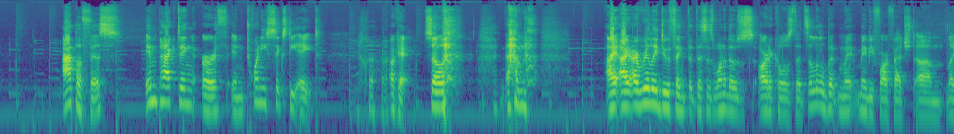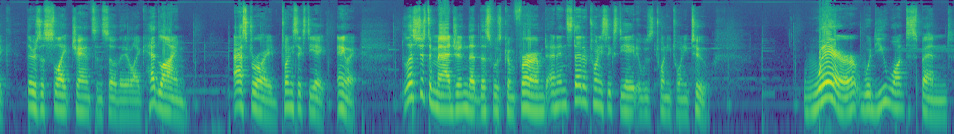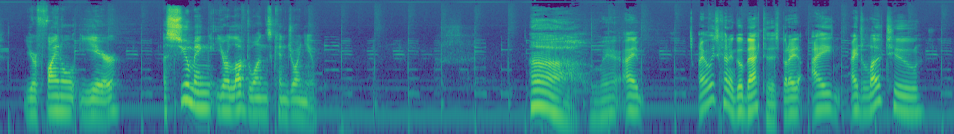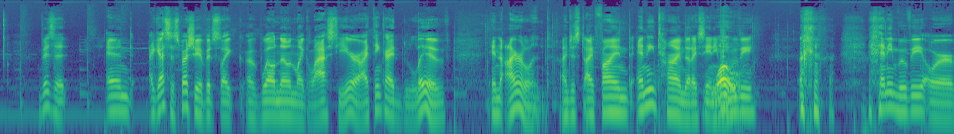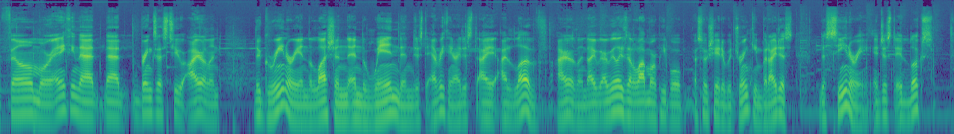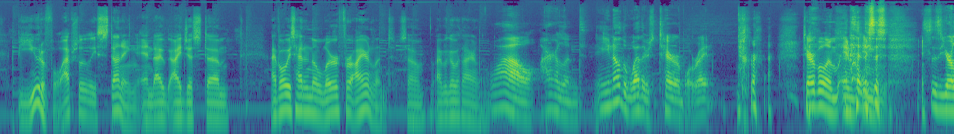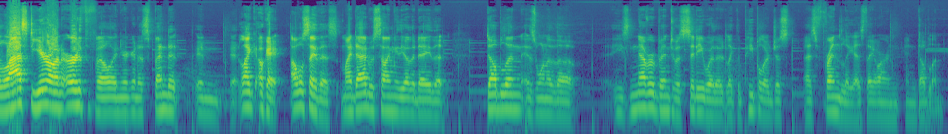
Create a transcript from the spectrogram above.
Apophis impacting Earth in 2068. okay, so I'm, I, I I really do think that this is one of those articles that's a little bit may, maybe far fetched. Um, like there's a slight chance, and so they're like headline asteroid 2068. Anyway, let's just imagine that this was confirmed, and instead of 2068, it was 2022. Where would you want to spend your final year, assuming your loved ones can join you? Oh, where I I always kind of go back to this, but I I I'd love to visit and I guess especially if it's like a well-known like last year, I think I'd live in Ireland. I just I find any time that I see any Whoa. movie any movie or film or anything that that brings us to Ireland, the greenery and the lush and, and the wind and just everything. I just I, I love Ireland. I, I realize that a lot more people associated with drinking, but I just the scenery. It just it looks beautiful, absolutely stunning, and I I just um, I've always had an allure for Ireland, so I would go with Ireland. Wow, Ireland. You know the weather's terrible, right? Terrible and, and, this is this is your last year on Earth, Phil, and you're gonna spend it in like okay. I will say this: my dad was telling me the other day that Dublin is one of the. He's never been to a city where they're like the people are just as friendly as they are in, in Dublin,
